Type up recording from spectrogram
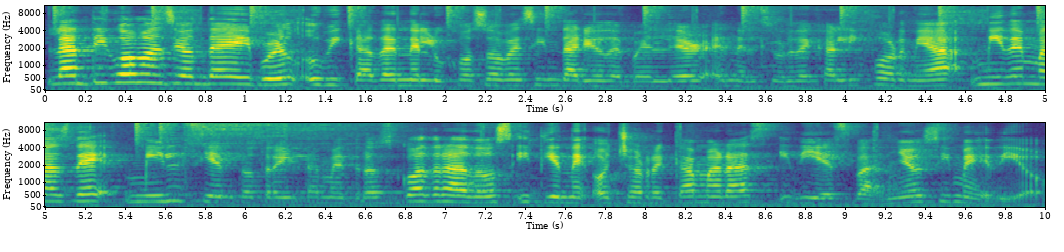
La antigua mansión de Avril, ubicada en el lujoso vecindario de Bel Air en el sur de California, mide más de 1.130 metros cuadrados y tiene 8 recámaras y 10 baños y medio.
